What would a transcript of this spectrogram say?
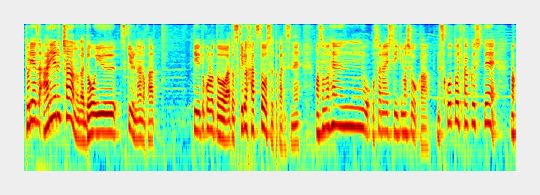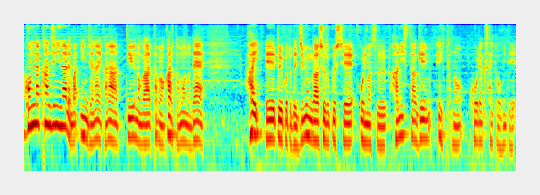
とりあえずアリエルチャームがどういうスキルなのかっていうところと、あとスキル発動数とかですね。まあその辺をおさらいしていきましょうか。でそこと比較して、まあこんな感じになればいいんじゃないかなっていうのが多分わかると思うので、はい、えー、ということで自分が所属しておりますハニスターゲーム8の攻略サイトを見て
